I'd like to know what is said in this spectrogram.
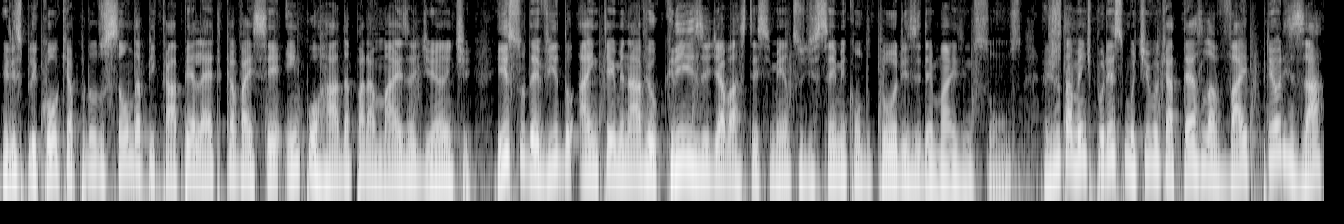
ele explicou que a produção da picape elétrica vai ser empurrada para mais adiante. Isso devido à interminável crise de abastecimentos de semicondutores e demais insumos. É justamente por esse motivo que a Tesla vai priorizar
